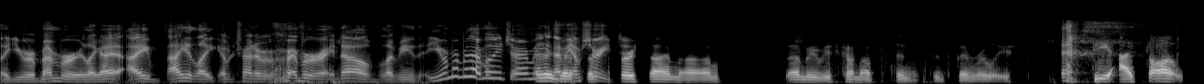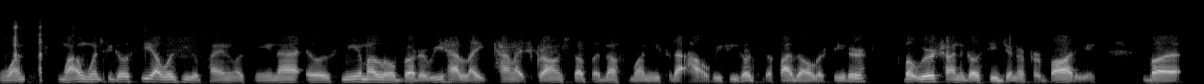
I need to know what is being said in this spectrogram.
like you remember. Like I, I, I like I'm trying to remember right now. I mean, you remember that movie, Jeremy? I, I mean, I'm sure you. First do. time um, that movie's come up since it's been released see, I saw it once when I went to go see. I wasn't even planning on seeing that. It was me and my little brother. We had like kind of like scrounged up enough money so that how we can go to the five dollar theater. But we were trying to go see Jennifer Body. But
